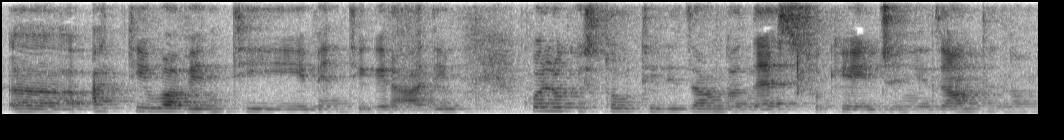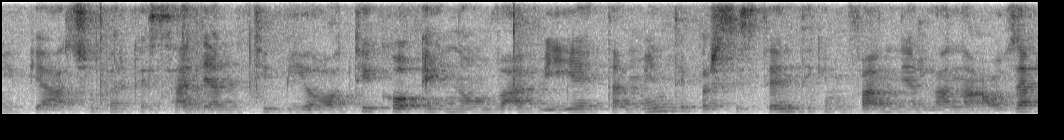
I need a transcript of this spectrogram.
eh, attivo a 20, 20, gradi. Quello che sto utilizzando adesso che è igienizzante non mi piace perché sa di antibiotico e non va via è talmente persistente che mi fa venire la nausea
